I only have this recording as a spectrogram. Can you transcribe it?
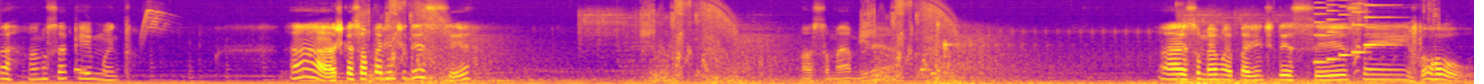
Ué, eu não saquei muito. Ah, acho que é só pra gente descer. Nossa, mas a mira é... Ah, isso mesmo, é pra gente descer sem... Oh!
